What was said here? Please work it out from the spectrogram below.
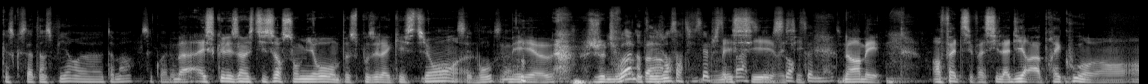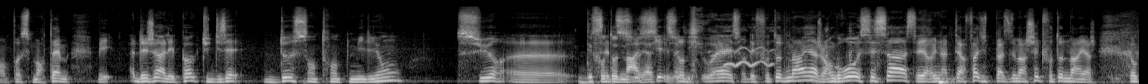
Qu'est-ce que ça t'inspire euh, Thomas? C'est quoi bah, Est-ce que les investisseurs sont miro? On peut se poser la question. C'est bon. Ça. Mais euh, je tu vois l'intelligence artificielle, je mais sais pas. Si, non mais en fait, c'est facile à dire après coup, en, post-mortem. Mais déjà, à l'époque, tu disais 230 millions sur euh, des photos de mariage. Sur, ouais, sur des photos de mariage. En gros, c'est ça, c'est-à-dire une interface, une place de marché de photos de mariage. Donc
